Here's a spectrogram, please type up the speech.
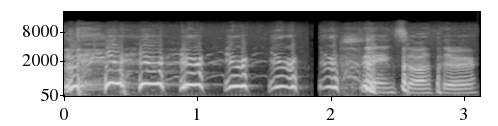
Thanks, Arthur.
